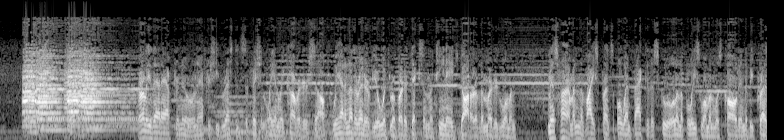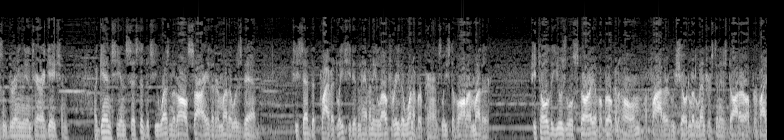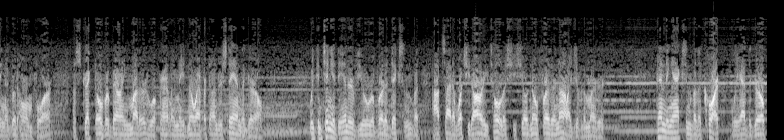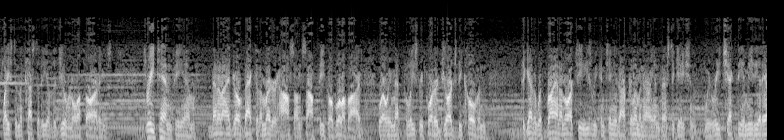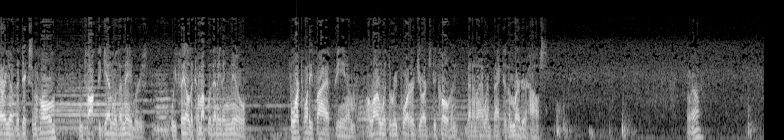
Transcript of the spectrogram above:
Early that afternoon, after she'd rested sufficiently and recovered herself, we had another interview with Roberta Dixon, the teenage daughter of the murdered woman. Miss Harmon, the vice principal, went back to the school, and a policewoman was called in to be present during the interrogation. Again, she insisted that she wasn't at all sorry that her mother was dead. She said that privately she didn't have any love for either one of her parents, least of all her mother. She told the usual story of a broken home, a father who showed little interest in his daughter or providing a good home for her, a strict, overbearing mother who apparently made no effort to understand the girl. We continued to interview Roberta Dixon, but outside of what she'd already told us, she showed no further knowledge of the murder. Pending action by the court, we had the girl placed in the custody of the juvenile authorities. 3:10 p.m. Ben and I drove back to the murder house on South Pico Boulevard, where we met police reporter George DeCoven. Together with Bryan and Ortiz, we continued our preliminary investigation. We rechecked the immediate area of the Dixon home and talked again with the neighbors. We failed to come up with anything new. 4:25 p.m. Along with the reporter George DeCoven, Ben and I went back to the murder house. Well,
